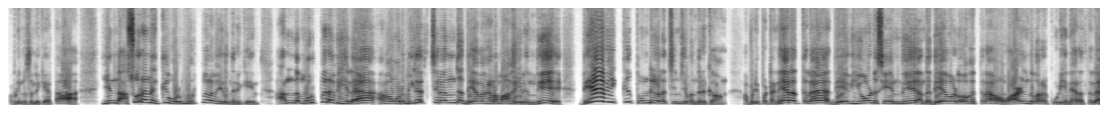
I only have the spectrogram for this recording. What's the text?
அப்படின்னு சொல்லி கேட்டா இந்த அசுரனுக்கு ஒரு முற்பிறவி இருந்திருக்கு. அந்த முற்பிறவியில அவன் ஒரு மிகச்சிறந்த தேவகணமாக இருந்து தேவிக்கு தொண்டுகளை செஞ்சு வந்திருக்கான். அப்படிப்பட்ட நேரத்தில் தேவியோடு சேர்ந்து அந்த தேவலோகத்தில் அவன் வாழ்ந்து வரக்கூடிய நேரத்தில்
